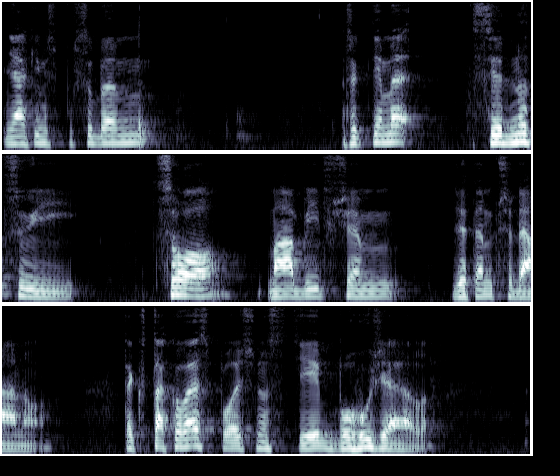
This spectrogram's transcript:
nějakým způsobem, řekněme, sjednocují, co má být všem dětem předáno, tak v takové společnosti bohužel eh,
